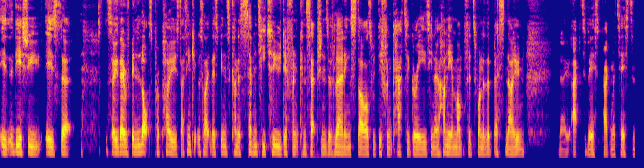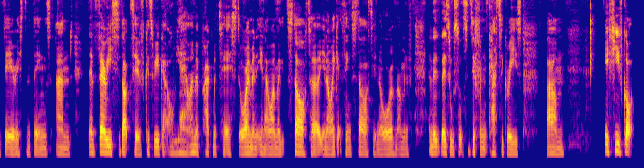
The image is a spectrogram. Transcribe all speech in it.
the issue is that so there have been lots proposed. I think it was like there's been kind of 72 different conceptions of learning styles with different categories. You know, Honey and Mumford's one of the best known, you know, activists, pragmatists, and theorists and things. And they're very seductive because we go, oh yeah, I'm a pragmatist, or I'm an, you know, I'm a starter. You know, I get things started, or I'm, an, and there's all sorts of different categories. Um, if you've got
